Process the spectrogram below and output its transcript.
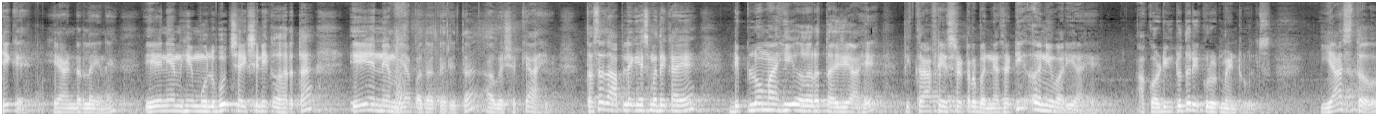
ठीक आहे? हे अंडरलाईन आहे. ए एन एम ही मूलभूत शैक्षणिक अर्हता ए एन एम या पदाकरिता आवश्यक आहे. तसंच आपल्या केसमध्ये काय आहे? डिप्लोमा ही अर्हता जी आहे ती क्राफ्ट इन्स्ट्रक्टर बनण्यासाठी अनिवार्य आहे according to the recruitment rules यास्तव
